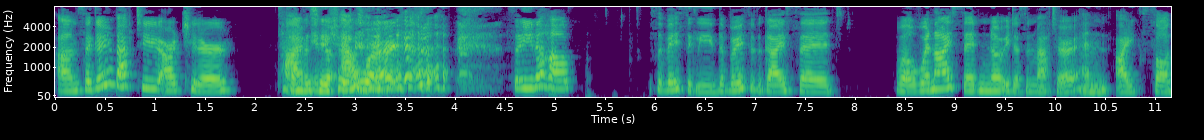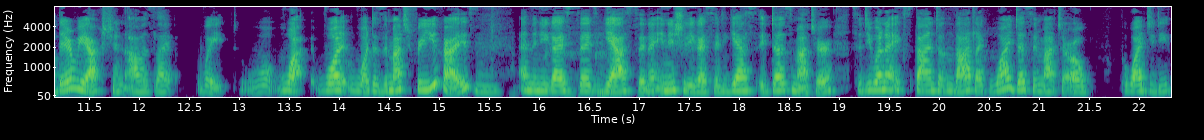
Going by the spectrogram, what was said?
Um, so going back to our chiller time in the, Conversation. at work. so you know how, so basically the both of the guys said, well, when I said no, it doesn't matter, Mm. and I saw their reaction, I was like, wait, wh- what, what, what does it matter for you guys? Mm. And then you guys said yes, and initially you guys said yes, it does matter. So do you want to expand on that? Like, why does it matter? Oh, why did you,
